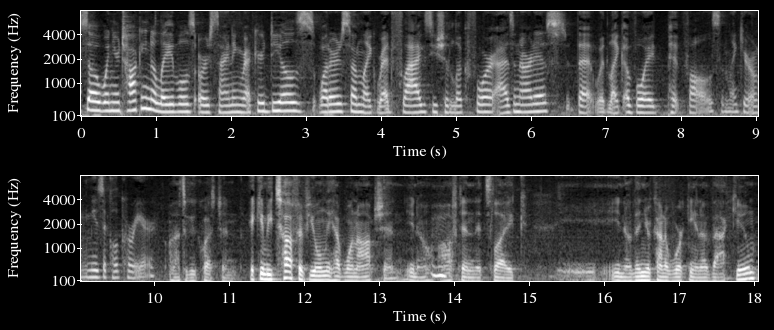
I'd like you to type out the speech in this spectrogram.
So, when you're talking to labels or signing record deals, what are some like red flags you should look for as an artist that would like avoid pitfalls in like your own musical career? Oh, that's a good question. It can be tough if you only have one option. You know, Mhm. often it's like, you know, then you're kind of working in a vacuum.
